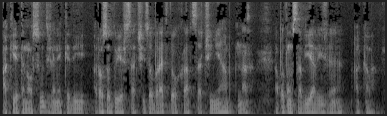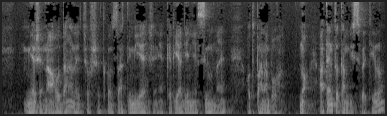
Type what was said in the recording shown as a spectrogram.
aký je ten osud, že niekedy rozhoduješ sa, či zobrať toho chlapca, či nie. A, potom sa vyjaví, že aká, nie že náhoda, ale čo všetko za tým je, že nejaké riadenie silné od Pána Boha. No a tento tam vysvetil,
